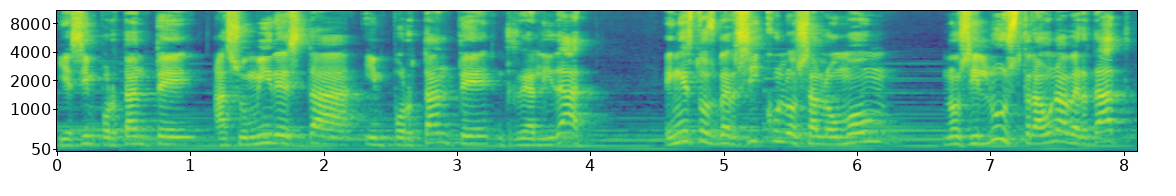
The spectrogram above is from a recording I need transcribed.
Y es importante asumir esta importante realidad. En estos versículos Salomón nos ilustra una verdad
